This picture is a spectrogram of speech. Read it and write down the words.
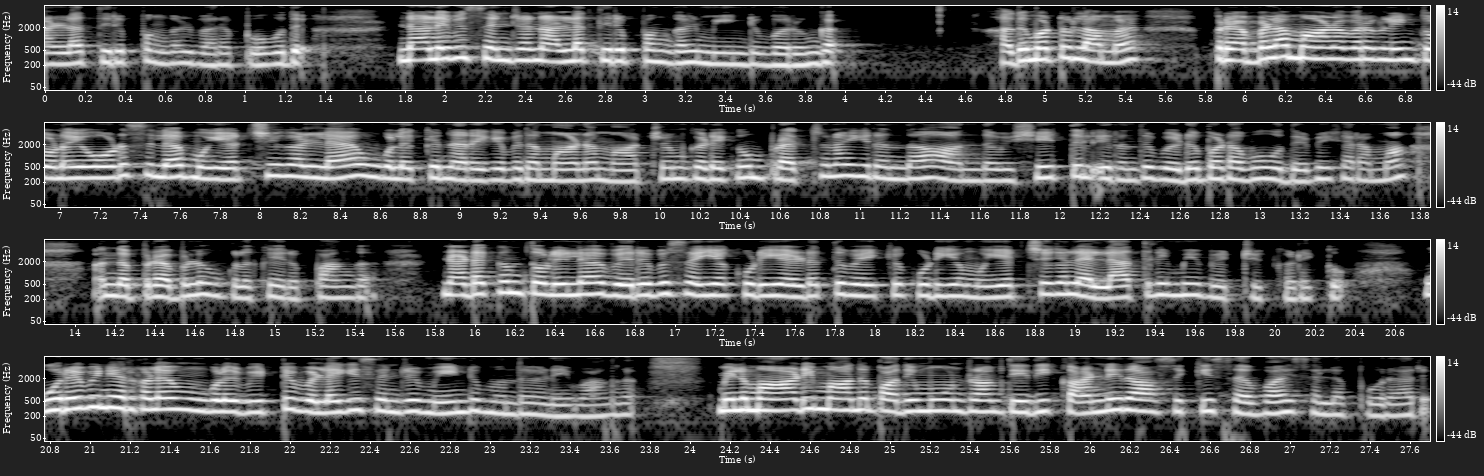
நல்ல திருப்பங்கள் வரப்போகுது. நலிவு சென்ற நல்ல திருப்பங்கள் மீண்டும் வருங்க. அது மட்டும் இல்லாமல் பிரபலமானவர்களின் துணையோடு சில முயற்சிகளில் உங்களுக்கு நிறைய விதமான மாற்றம் கிடைக்கும். பிரச்சனை இருந்தால் அந்த விஷயத்தில் இருந்து விடுபடவும் உதவிகரமாக அந்த பிரபலம் உங்களுக்கு இருப்பாங்க. நடக்கும் தொழிலை விரிவு செய்யக்கூடிய எடுத்து வைக்கக்கூடிய முயற்சிகள் எல்லாத்துலேயுமே வெற்றி கிடைக்கும். உறவினர்களை உங்களை விட்டு விலகி சென்று மீண்டும் வந்து இணைவாங்க. மேலும் ஆடி மாதம் பதிமூன்றாம் தேதி கன்னி ராசிக்கு செவ்வாய் செல்ல போகிறாரு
